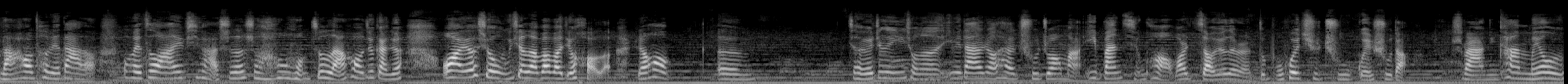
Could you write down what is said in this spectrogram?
蓝耗特别大的，我每次玩 AP 法师的时候就蓝耗就感觉哇要无限蓝爸爸就好了。然后，嗯，皎月这个英雄呢，因为大家知道他的出装嘛，一般情况玩皎月的人都不会去出鬼术的，是吧？你看没有，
